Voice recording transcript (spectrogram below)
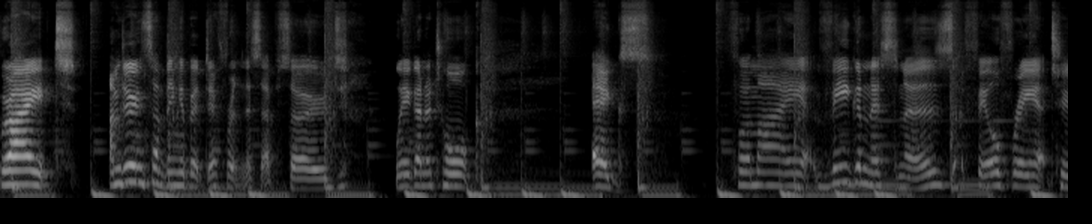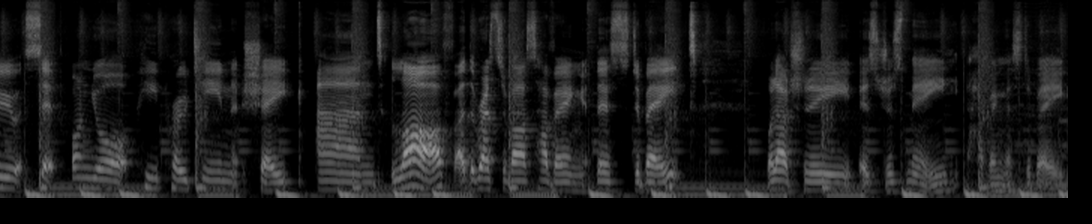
Right, I'm doing something a bit different this episode. We're going to talk eggs. For my vegan listeners, feel free to sip on your pea protein shake and laugh at the rest of us having this debate. Well, actually, it's just me having this debate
